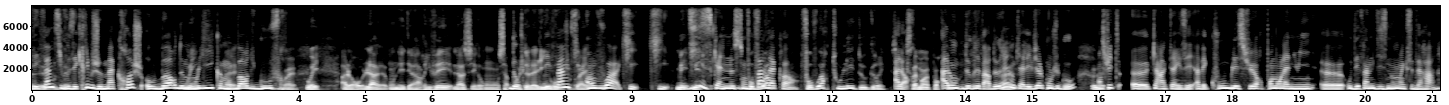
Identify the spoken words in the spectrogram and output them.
des femmes qui vous écrivent « je m'accroche au bord de mon lit comme au bord du gouffre Oui, alors là, on est arrivé, là, c'est, on s'approche de la ligne rouge. Des femmes qui envoient, qui, qui disent qu'elles ne sont pas d'accord. Il faut voir tous les degrés. C'est extrêmement important. Allons degré par degré. donc il y a les viols conjugaux. Euh. Ensuite, euh, caractérisés avec coups, blessures, pendant la nuit, euh, où des femmes disent non, etc. Mhm.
